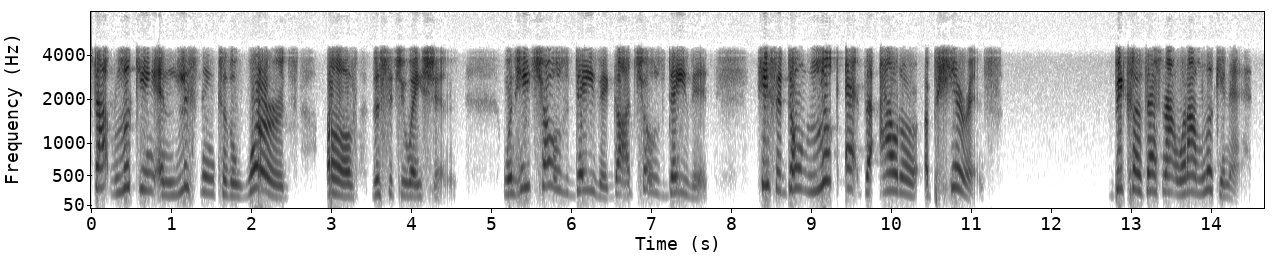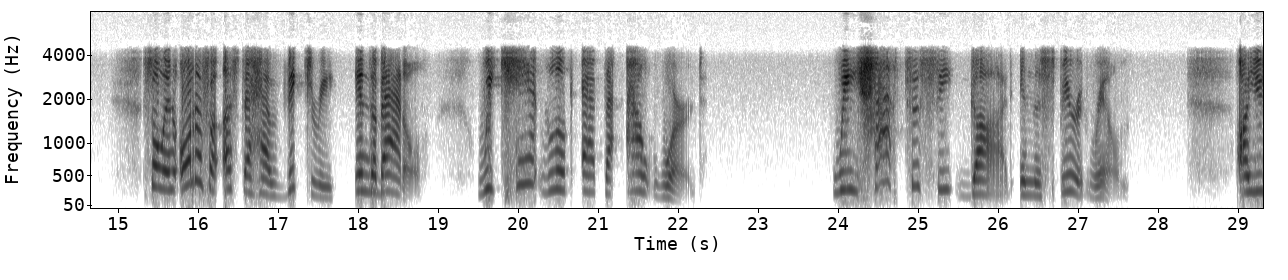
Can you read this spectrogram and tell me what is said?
Stop looking and listening to the words of the situation. When he chose David, God chose David. He said, Don't look at the outer appearance because that's not what I'm looking at. So, in order for us to have victory in the battle, we can't look at the outward. We have to seek God in the spirit realm. Are you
